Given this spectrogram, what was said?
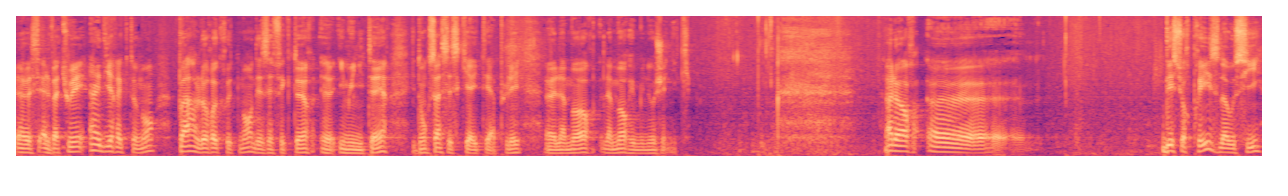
euh, elle va tuer indirectement par le recrutement des effecteurs euh, immunitaires. Et donc ça, c'est ce qui a été appelé la, mort, la mort immunogénique. Alors, des surprises, là aussi,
